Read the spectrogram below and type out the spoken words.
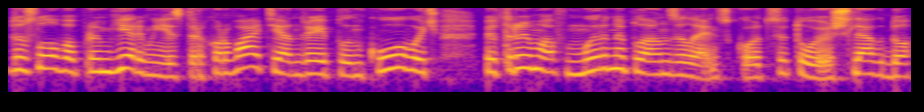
До слова, прем'єр-міністр Хорватії Андрій Пленкович підтримав мирний план Зеленського. Цитую шлях до.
